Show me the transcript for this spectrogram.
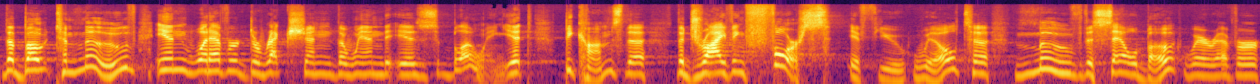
the boat to move in whatever direction the wind is blowing. It becomes the, the driving force if you will, to move the sailboat wherever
